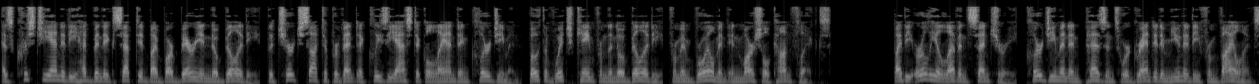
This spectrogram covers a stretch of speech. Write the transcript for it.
As Christianity had been accepted by barbarian nobility, the Church sought to prevent ecclesiastical land and clergymen, both of which came from the nobility, from embroilment in martial conflicts. By the early 11th century, clergymen and peasants were granted immunity from violence,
